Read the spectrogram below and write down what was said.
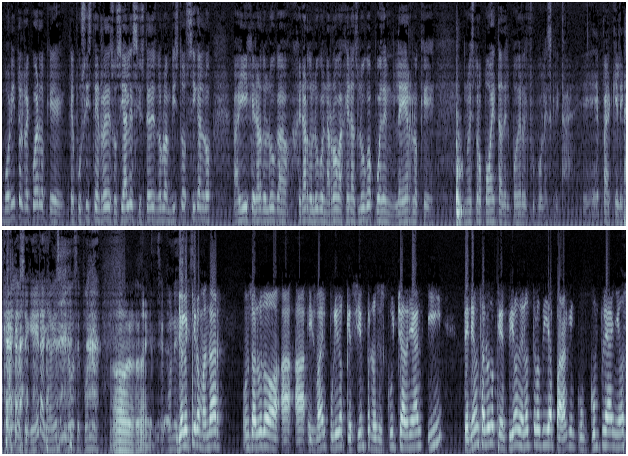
bonito el recuerdo que, que, pusiste en redes sociales. Si ustedes no lo han visto, síganlo. Ahí Gerardo Lugo, Gerardo Lugo en arroba Geras Lugo, pueden leer lo que nuestro poeta del poder del fútbol ha escrito. Eh, para que le caiga ceguera, ya ves que luego se pone... Yo le quiero mandar un saludo a, Ismael Pulido que siempre nos escucha, Adrián, y tenía un saludo que me pidieron el otro día para alguien con cumpleaños,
